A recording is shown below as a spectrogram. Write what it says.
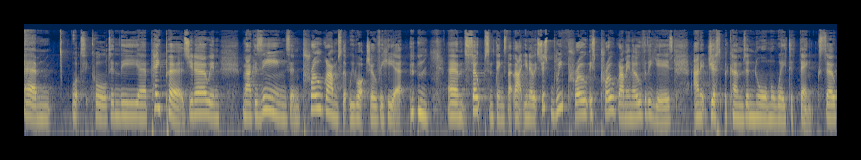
um, what's it called? In the uh, papers you know in magazines and programs that we watch over here. Um, soaps and things like that you know it's just repro it's programming over the years and it just becomes a normal way to think. So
